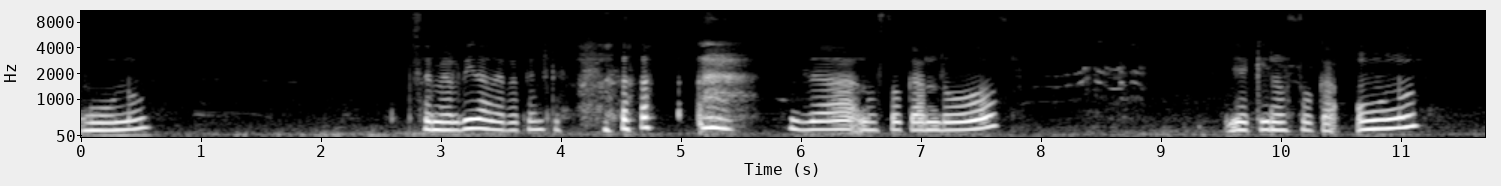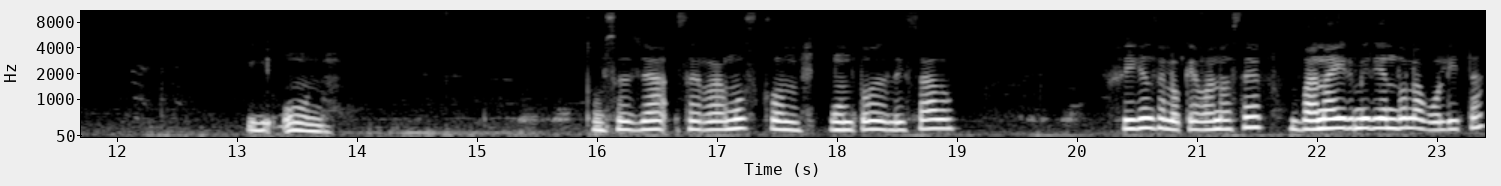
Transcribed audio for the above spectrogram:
1. Se me olvida de repente. ya nos tocan 2. Y aquí nos toca 1 y 1 entonces ya cerramos con punto deslizado. Fíjense lo que van a hacer. Van a ir midiendo la bolita.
